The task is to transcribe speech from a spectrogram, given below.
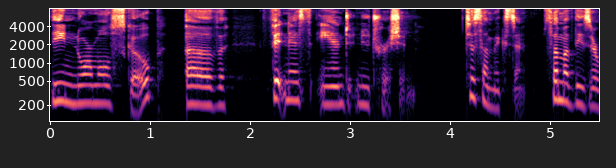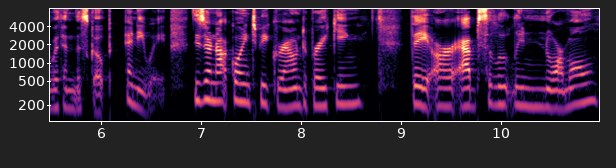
the normal scope of fitness, and nutrition. To some extent. Some of these are within the scope anyway. These are not going to be groundbreaking. They are absolutely normal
